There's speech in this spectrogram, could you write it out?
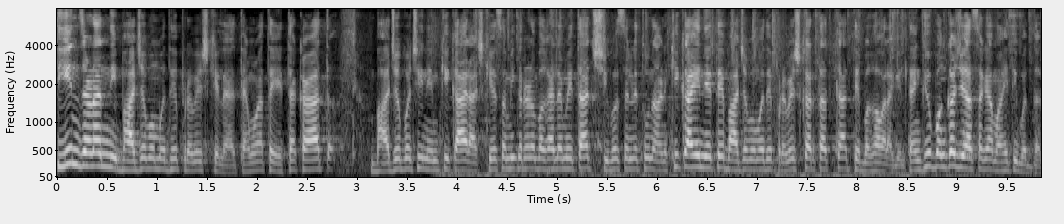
तीन जणांनी भाजपमध्ये प्रवेश केला आहे. त्यामुळे आता येत्या काळात भाजपची नेमकी काय राजकीय समीकरणं बघायला मिळतात? शिवसेनेतून आणखी काही नेते भाजपमध्ये प्रवेश करतात का? ते बघावं लागेल. थँक्यू पंकज या सगळ्या माहितीबद्दल.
